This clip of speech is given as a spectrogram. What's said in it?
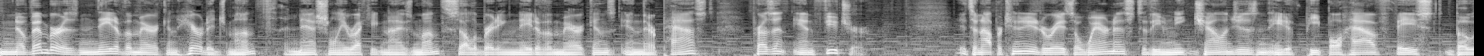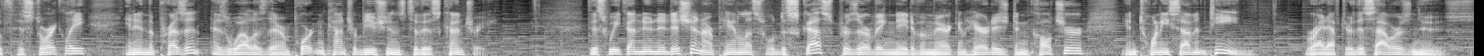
November is Native American Heritage Month, a nationally recognized month celebrating Native Americans in their past, present, and future. It's an opportunity to raise awareness to the unique challenges Native people have faced both historically and in the present, as well as their important contributions to this country. This week on Noon Edition, our panelists will discuss preserving Native American heritage and culture in 2017, right after this hour's news.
